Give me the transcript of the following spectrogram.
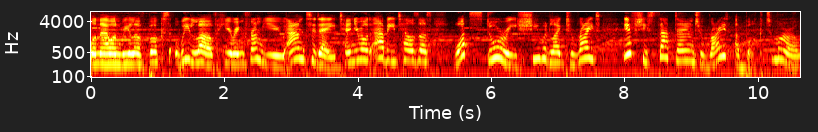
Well, now on We Love Books, we love hearing from you. And today, 10 year old Abby tells us what story she would like to write if she sat down to write a book tomorrow.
